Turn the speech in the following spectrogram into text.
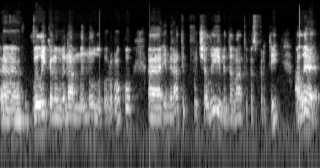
е, велика новина минулого року. Е, Емірати почали видавати паспорти, але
